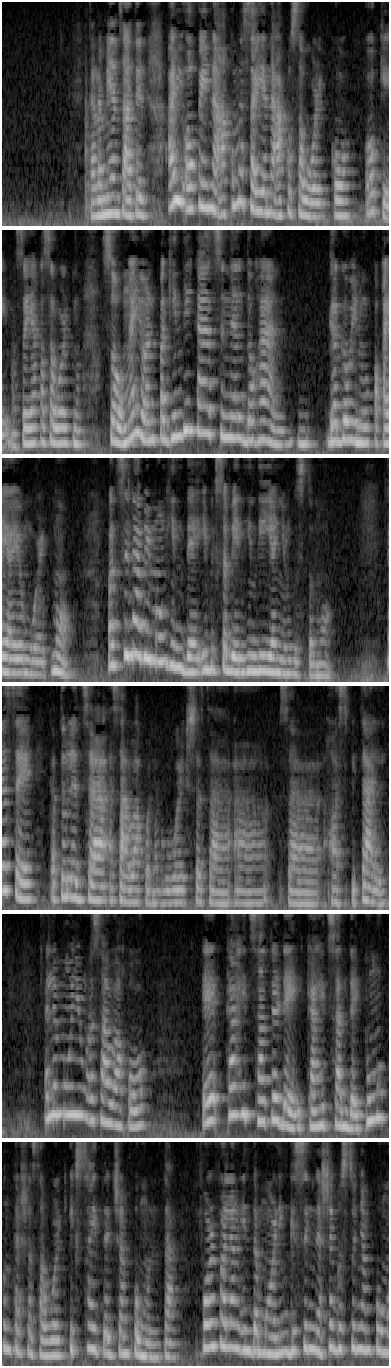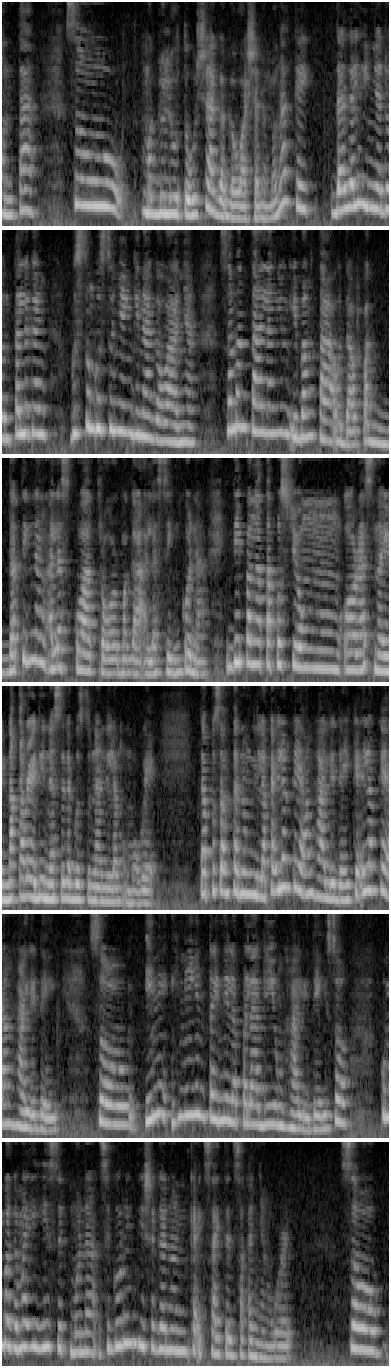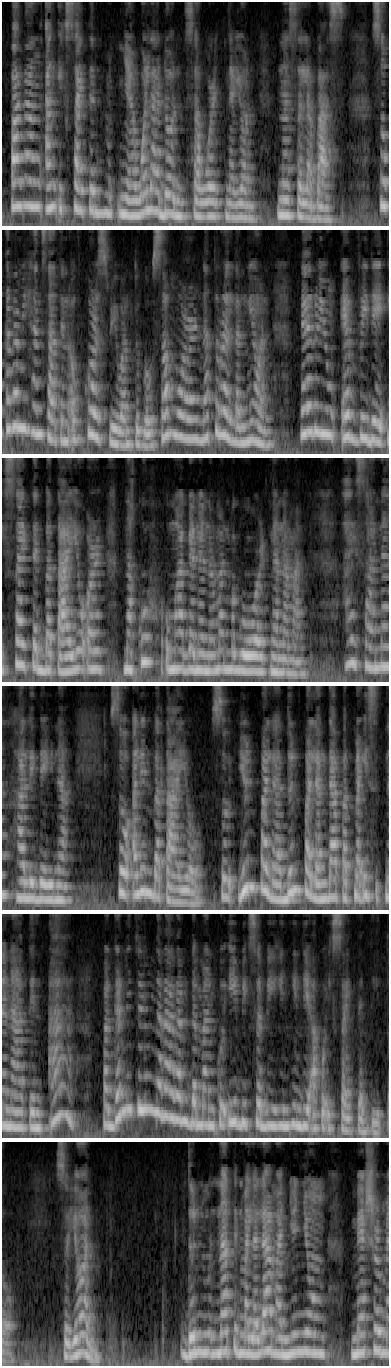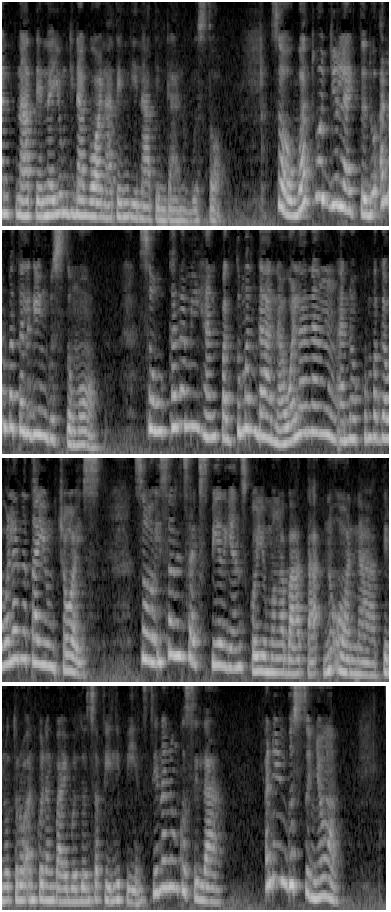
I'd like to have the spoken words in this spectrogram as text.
Karamihan sa atin, ay okay na ako, masaya na ako sa work ko. Okay, masaya ka sa work mo. So, ngayon, pag hindi ka sineldohan, gagawin mo pa kaya yung work mo. Pag sinabi mong hindi, ibig sabihin, hindi yan yung gusto mo. Kasi, katulad sa asawa ko, nag-work siya sa, uh, sa hospital. Alam mo yung asawa ko, eh, kahit Saturday, kahit Sunday, pumupunta siya sa work, excited siyang pumunta. 4 pa lang in the morning, gising na siya, gusto niyang pumunta. So, magluluto siya, gagawa siya ng mga cake, dadalhin niya doon. Talagang gustong-gusto niya yung ginagawa niya. Samantalang yung ibang tao daw, pag dating ng alas 4 or mag-aalas 5 na, hindi pa nga tapos yung oras na yun, nakaready na sila, gusto na nilang umuwi. Tapos ang tanong nila, kailan kaya ang holiday? Kailan kaya ang holiday? So, ini- hinihintay nila palagi yung holiday. So, kumbaga, maiisip mo na, siguro hindi siya ganun ka-excited sa kanyang work. So, parang ang excited niya, wala doon sa work na yon nasa labas. So, karamihan sa atin, of course, we want to go somewhere, natural lang yon Pero yung everyday, excited ba tayo? Or, naku, umaga na naman, mag-work na naman. Ay, sana, holiday na. So, alin ba tayo? So, yun pala, dun pa lang, dapat maisip na natin, ah, pag ganito yung nararamdaman ko, ibig sabihin hindi ako excited dito. So, yon Doon natin malalaman, yun yung measurement natin na yung ginagawa natin hindi natin gano'ng gusto. So, what would you like to do? Ano ba talaga yung gusto mo? So, karamihan, pag tumanda na, wala nang, ano, kumbaga, wala na tayong choice. So, isa rin sa experience ko yung mga bata noon na tinuturuan ko ng Bible doon sa Philippines, tinanong ko sila, ano yung gusto nyo?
